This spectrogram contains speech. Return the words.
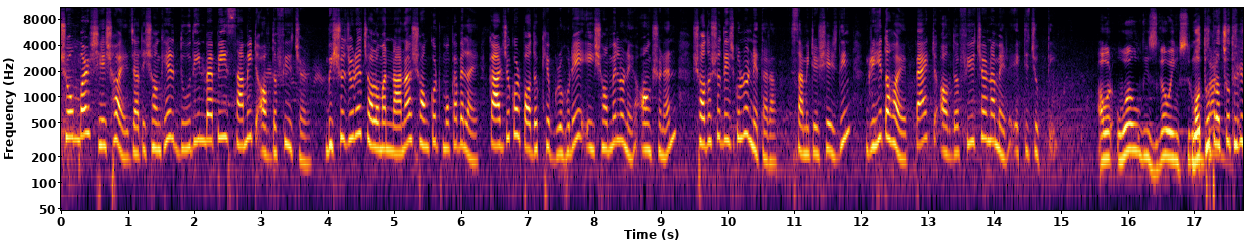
সোমবার শেষ হয় জাতিসংঘের দুদিনব্যাপী সামিট অব দ্য ফিউচার। বিশ্বজুড়ে চলমান নানা সংকট মোকাবেলায় কার্যকর পদক্ষেপ গ্রহণে এই সম্মেলনে অংশ নেন সদস্য দেশগুলোর নেতারা। সামিটের শেষ দিন গৃহীত হয় প্যাক্ট অব দ্য ফিউচার নামের একটি চুক্তি। মধ্যপ্রাচ্য থেকে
